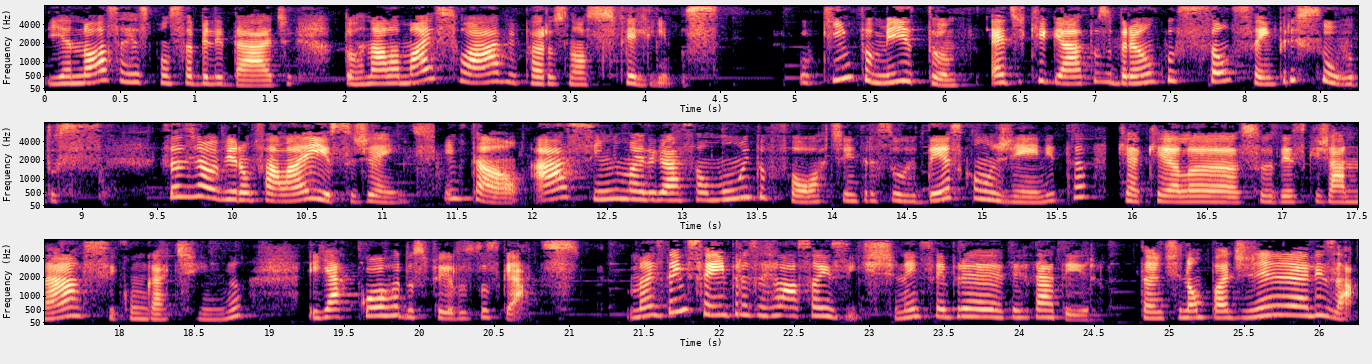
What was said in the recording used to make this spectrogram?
e é nossa responsabilidade torná-la mais suave para os nossos felinos. O quinto mito é de que gatos brancos são sempre surdos. Vocês já ouviram falar isso, gente? Então, há sim uma ligação muito forte entre a surdez congênita, que é aquela surdez que já nasce com o gatinho, e a cor dos pelos dos gatos. Mas nem sempre essa relação existe, nem sempre é verdadeira. Então a gente não pode generalizar.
